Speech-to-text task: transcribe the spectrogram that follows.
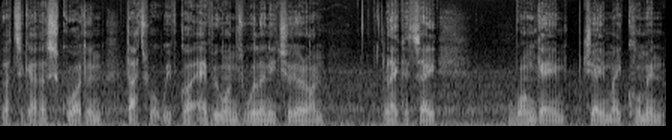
a together squad and that's what we've got everyone's willing each other on like I say one game Jay might come in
